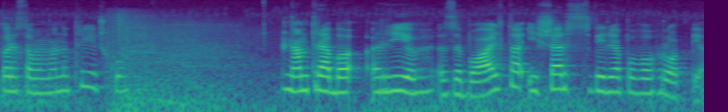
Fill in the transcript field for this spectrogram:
Переставимо на трієчку. Нам треба ріг Зебальта і шерсть свіряпого гропі.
